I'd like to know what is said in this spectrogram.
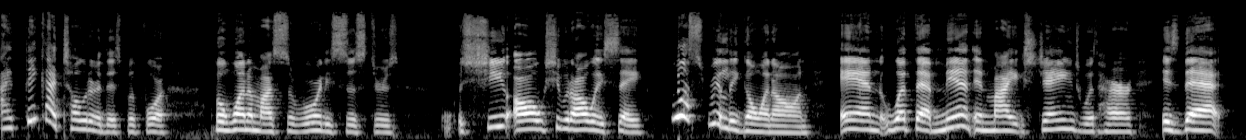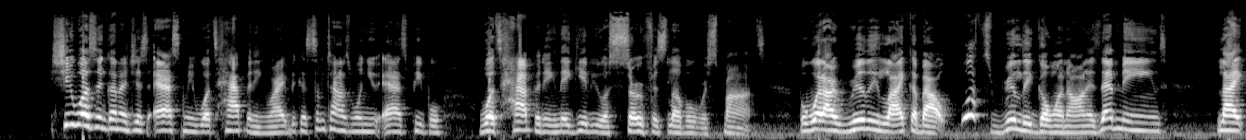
I think I told her this before, but one of my sorority sisters, she all she would always say, What's really going on? And what that meant in my exchange with her is that she wasn't going to just ask me what's happening, right? Because sometimes when you ask people what's happening, they give you a surface level response. But what I really like about what's really going on is that means, like,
